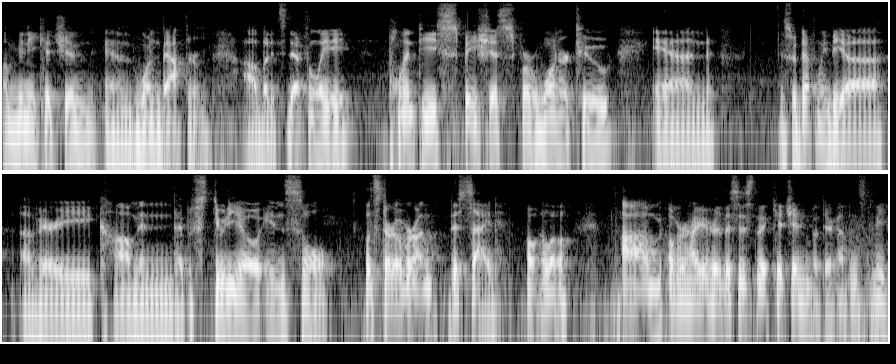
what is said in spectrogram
a mini kitchen, and one bathroom. Uh, but it's definitely plenty spacious for one or two, and this would definitely be a, a very common type of studio in Seoul. Let's start over on this side. Oh, hello. Um, over here, this is the kitchen, but there happens to be,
